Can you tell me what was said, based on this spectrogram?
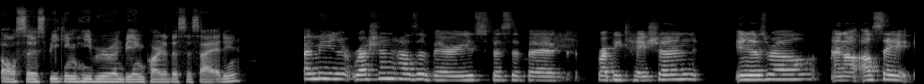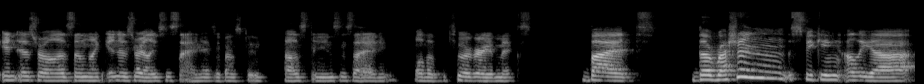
also speaking Hebrew and being part of the society? I mean, Russian has a very specific reputation in Israel, and I'll, I'll, say in Israel as in like in Israeli society as opposed to Palestinian society, although the two are very mixed. But the Russian speaking Aliyah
